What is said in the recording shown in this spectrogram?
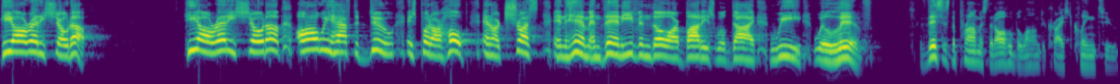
He already showed up. He already showed up. All we have to do is put our hope and our trust in Him. And then, even though our bodies will die, we will live. This is the promise that all who belong to Christ cling to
